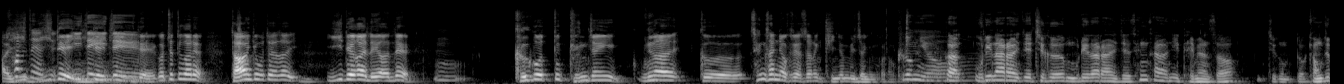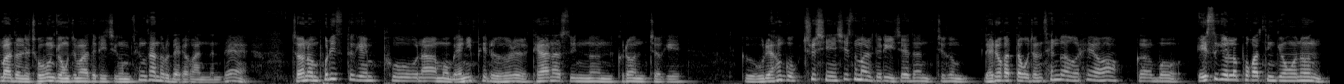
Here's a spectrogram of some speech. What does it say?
아, 삼 대지. 2대, 이 2대, 대, 2대, 이 대. 2대. 어쨌든 간에 다음 기부터 해서 2대가 내었는데 음, 그것도 굉장히 우리나라 그 생산 역사에서는 기념비적인 거라고. 그럼요. 그러니까 우리나라 이제 지금 우리나라 이제 생산이 되면서 지금 또 경주마들 좋은 경주마들이 지금 생산으로 내려갔는데 저는 포리스트 캠프나 뭐 매니피를 대안할 수 있는 그런 저기 그 우리 한국 출신 씨수말들이 이제는 지금 내려갔다고 저는 생각을 해요. 그러니까 뭐 에이스 갤러퍼 같은 경우는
